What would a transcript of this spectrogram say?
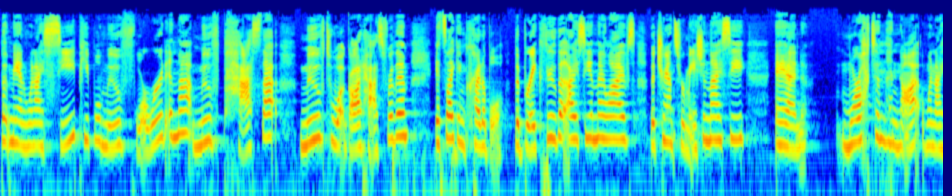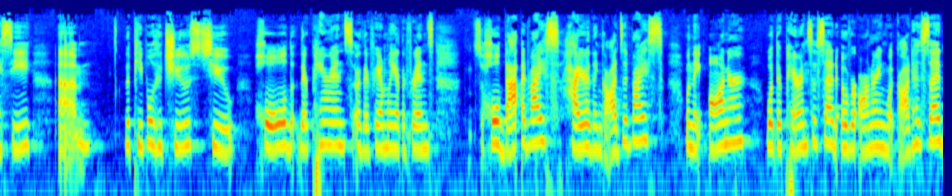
but man, when I see people move forward in that, move past that, move to what God has for them, it's like incredible. The breakthrough that I see in their lives, the transformation that I see. And more often than not, when I see um, the people who choose to hold their parents or their family or their friends, hold that advice higher than God's advice, when they honor what their parents have said over honoring what God has said,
